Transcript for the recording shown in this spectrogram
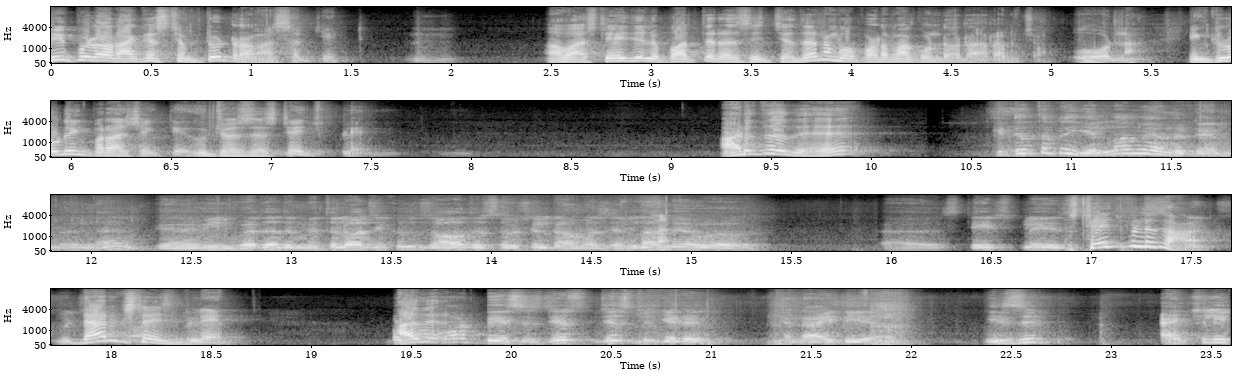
people are accustomed to drama subject அவள் ஸ்டேஜில் பார்த்து ரசித்ததை நம்ம படமாக கொண்டு வர ஆரம்பித்தோம் ஒவ்வொன்றா including Parasakthi which was a stage play அடுத்தது கிட்டத்தட்ட எல்லாமே அந்த டைம்ல இல்ல. I mean whether the mythologicals or the social dramas எல்லாமே ஸ்டேஜ் பிளேஸ் ஸ்டேஜ் பிளே தான். Direct stage play what basis? Just just to get a, an idea, is it actually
